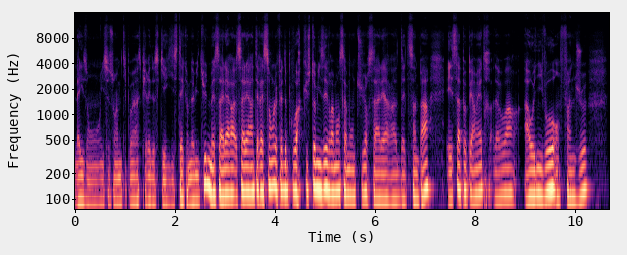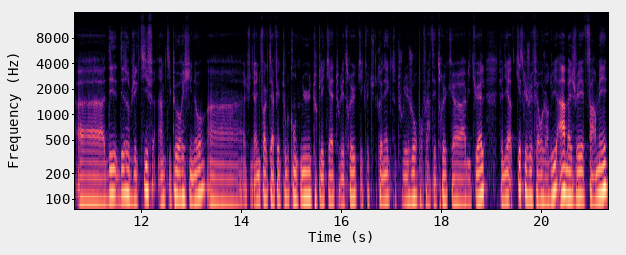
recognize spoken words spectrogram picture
Là, ils, ont, ils se sont un petit peu inspirés de ce qui existait comme d'habitude, mais ça a l'air intéressant. Le fait de pouvoir customiser vraiment sa monture, ça a l'air d'être sympa. Et ça peut permettre d'avoir à haut niveau, en fin de jeu, euh, des, objectifs un petit peu originaux. Euh, je veux dire, une fois que tu as fait tout le contenu, toutes les quêtes, tous les trucs, et que tu te connectes tous les jours pour faire tes trucs euh, habituels, je veux dire, qu'est-ce que je vais faire aujourd'hui? Ah, bah, je vais farmer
